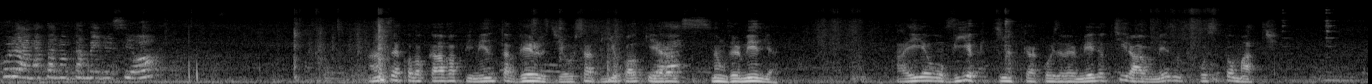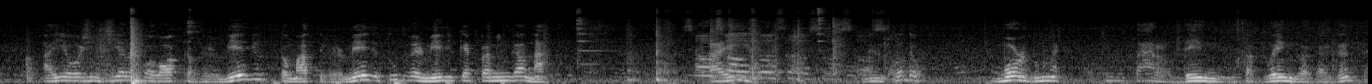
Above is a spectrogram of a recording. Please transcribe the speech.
Curana tá no também desceu. Antes eu colocava pimenta verde, eu sabia qual que era, yes. não, vermelha. Aí eu via que tinha aquela coisa vermelha, eu tirava, mesmo que fosse tomate. Aí hoje em dia ela coloca vermelho, tomate vermelho, tudo vermelho que é para me enganar. Sol, Aí, sol, sol, tá quando eu mordo uma, aquilo tá ardendo, tá doendo a garganta.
